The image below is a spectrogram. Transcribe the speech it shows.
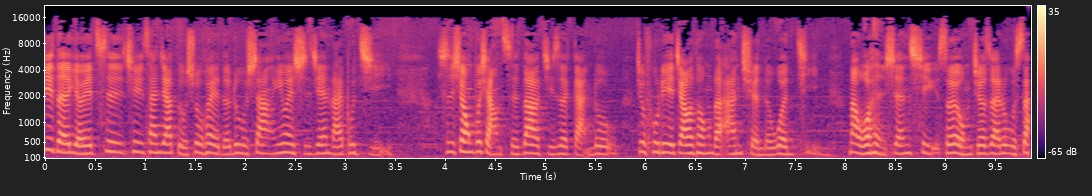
记得有一次去参加读书会的路上，因为时间来不及，师兄不想迟到，急着赶路，就忽略交通的安全的问题。那我很生气，所以我们就在路上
